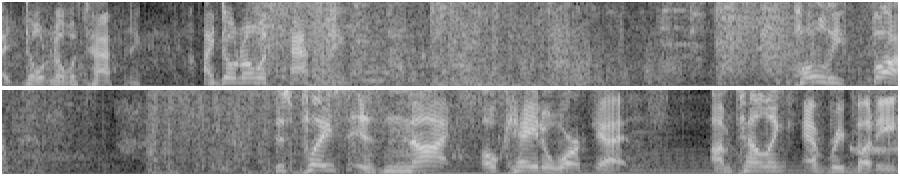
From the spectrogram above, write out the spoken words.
I don't know what's happening. I don't know what's happening. Holy fuck. This place is not okay to work at. I'm telling everybody.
